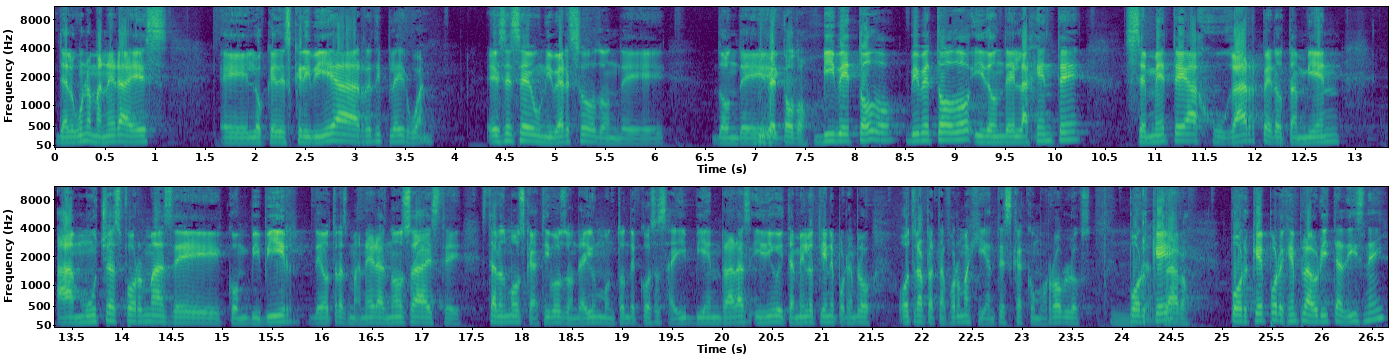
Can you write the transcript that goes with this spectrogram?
de alguna manera, es eh, lo que describía Ready Player One. Es ese universo donde, donde Vive todo. Vive todo, vive todo y donde la gente se mete a jugar, pero también a muchas formas de convivir de otras maneras, ¿no? O sea, este, están los modos creativos donde hay un montón de cosas ahí bien raras. Y digo, y también lo tiene, por ejemplo, otra plataforma gigantesca como Roblox. ¿Por qué? claro. ¿Por qué, por ejemplo, ahorita Disney?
